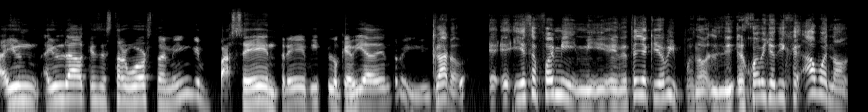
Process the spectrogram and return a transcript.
hay un, hay un lado que es de Star Wars también, que pasé, entré, vi lo que había adentro y. Claro, e- e- y ese fue mi, mi- el detalle que yo vi. Pues, ¿no? El jueves yo dije, ah, bueno,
